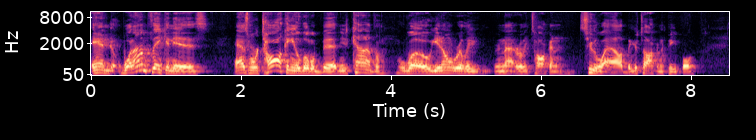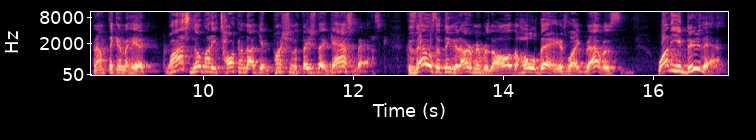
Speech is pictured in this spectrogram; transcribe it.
And what I'm thinking is, as we're talking a little bit, and you're kind of low, you don't really, you're not really talking too loud, but you're talking to people. And I'm thinking in my head, why is nobody talking about getting punched in the face with that gas mask? Because that was the thing that I remember the, all, the whole day. It's like, that was, why do you do that?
